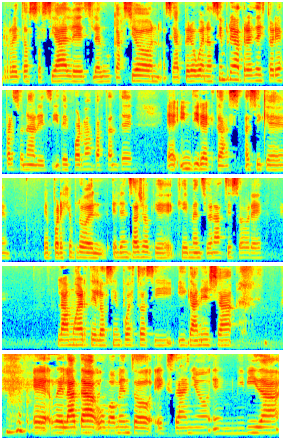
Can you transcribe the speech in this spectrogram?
retos sociales, la educación, o sea, pero bueno, siempre a través de historias personales y de formas bastante eh, indirectas. Así que, eh, por ejemplo, el, ensayo que, mencionaste sobre la muerte, los impuestos y, y Ganesha, relata un momento extraño en mi vida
